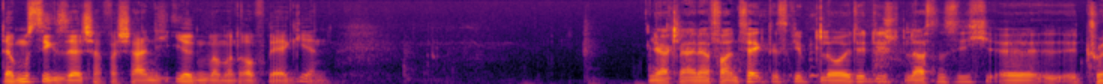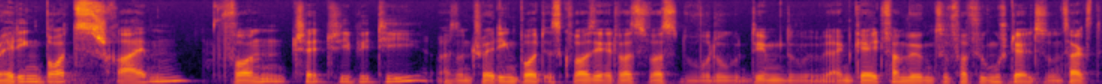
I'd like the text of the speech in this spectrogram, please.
da muss die Gesellschaft wahrscheinlich irgendwann mal drauf reagieren. Ja, kleiner Fun Fact: Es gibt Leute, die lassen sich äh, Trading-Bots schreiben von ChatGPT. Also ein Trading-Bot ist quasi etwas, was, wo du dem du ein Geldvermögen zur Verfügung stellst und sagst,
